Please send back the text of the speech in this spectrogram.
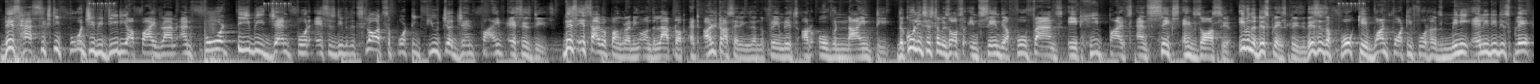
This has 64 GB DDR5 RAM and 4 TB Gen 4 SSD with its slots supporting future Gen 5 SSDs. This is Cyberpunk running on the laptop at ultra settings and the frame rates are over 90. The cooling system is also insane. There are 4 fans, 8 heat pipes and 6 exhausts here. Even the display is crazy. This is a 4K 144Hz mini LED display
